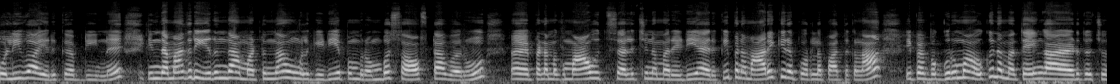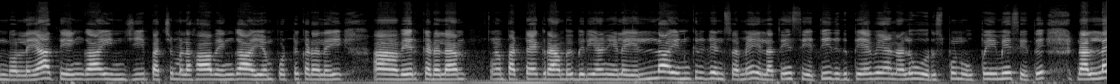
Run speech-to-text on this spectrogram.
பொலிவாக இருக்குது அப்படின்னு. இந்த மாதிரி இருந்தால் மட்டும்தான் உங்களுக்கு இடியப்பம் ரொம்ப சாஃப்டாக வரும். இப்போ நமக்கு மாவு சளிச்சு நம்ம ரெடியாக இருக்குது இப்போ நம்ம அரைக்கிற பொருளை பார்த்துக்கலாம். இப்போ இப்போ குருமாவுக்கு நம்ம தேங்காய் எடுத்து வச்சுருந்தோம் இல்லையா? தேங்காய் இஞ்சி பச்சை மிளகாய் வெங்காயம் பொட்டுக்கடலை வேர்க்கடலை பட்டை கிராம்பு பிரியாணி இலை எல்லா இன்க்ரீடியன்ஸுமே எல்லாத்தையும் சேர்த்து இதுக்கு தேவையான அளவு ஒரு ஸ்பூன் உப்பையுமே சேர்த்து நல்லா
